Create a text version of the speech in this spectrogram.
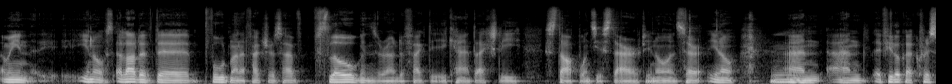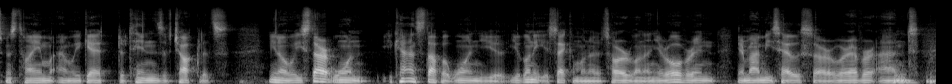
I mean, you know, a lot of the food manufacturers have slogans around the fact that you can't actually stop once you start. You know, and cer- you know, and and if you look at Christmas time and we get the tins of chocolates you know, you start one, you can't stop at one. You you're going to eat a second one and a third one, and you're over in your mammy's house or wherever, and mm.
